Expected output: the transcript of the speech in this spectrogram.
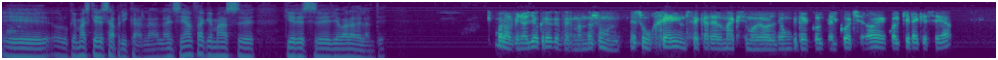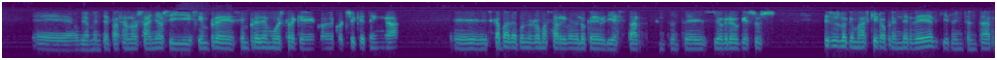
eh, lo que más quieres aplicar, la, la enseñanza que más eh, quieres eh, llevar adelante? Bueno, al final yo creo que Fernando es un es un genio, un secar el máximo de, de un, de, del coche, ¿no? cualquiera que sea. Eh, obviamente pasan los años y siempre siempre demuestra que con el coche que tenga eh, es capaz de ponerlo más arriba de lo que debería estar. Entonces yo creo que eso es eso es lo que más quiero aprender de él. Quiero intentar,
